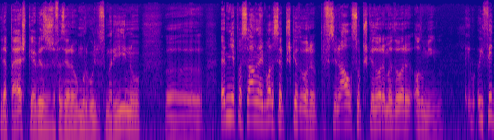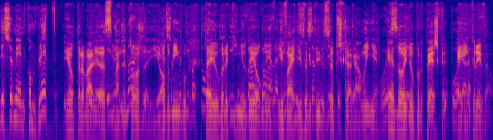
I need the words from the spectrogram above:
Ir à pesca, às vezes fazer o mergulho submarino, Uh, a minha passão é, embora ser pescador profissional, sou pescador amador ao domingo. E fez de semana completa. Ele trabalha a semana toda e ao domingo tem o barquinho dele e vai divertir-se a pescar à linha. É doido por pesca, é incrível.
